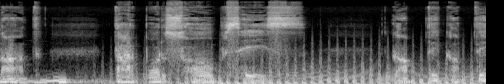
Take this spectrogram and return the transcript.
কাতর তারপর সব শেষ। কাঁপতে কাঁপতে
